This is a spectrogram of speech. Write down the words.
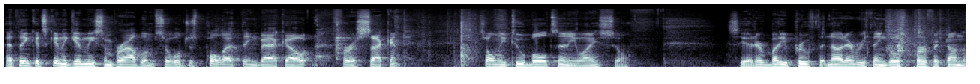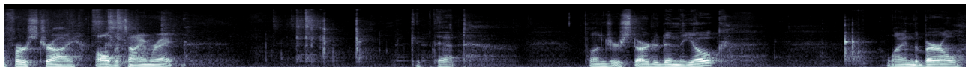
I think it's going to give me some problems, so we'll just pull that thing back out for a second. It's only two bolts anyway, so see that everybody proof that not everything goes perfect on the first try all the time, right? Get that plunger started in the yoke. Line the barrel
